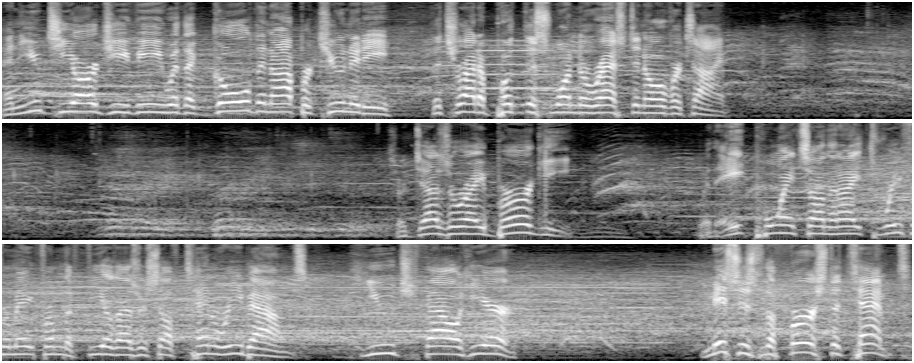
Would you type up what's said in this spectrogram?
And UTRGV with a golden opportunity to try to put this one to rest in overtime. So Desiree Berge with eight points on the night, three from eight from the field, has herself 10 rebounds. Huge foul here. Misses the first attempt.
